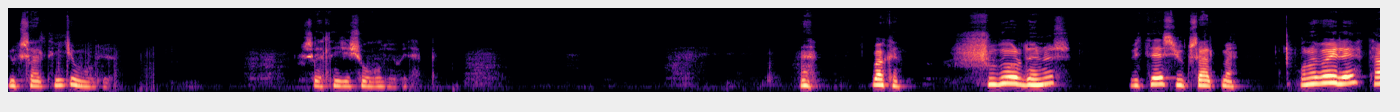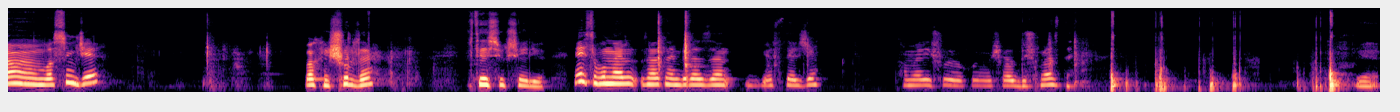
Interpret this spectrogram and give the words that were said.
Yükseltince mi oluyor? Yükseltince çok oluyor bir dakika. Heh. Bakın. Şu gördüğünüz vites yükseltme. Bunu böyle tamamen basınca bakın şurada vites yükseliyor. Neyse bunları zaten birazdan göstereceğim. Kamerayı şuraya koymuş ya düşmez de. Şuraya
